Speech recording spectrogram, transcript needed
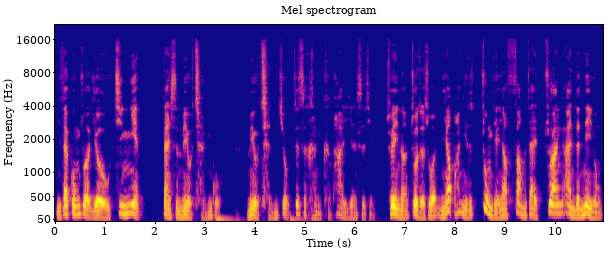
你在工作有经验，但是没有成果，没有成就，这是很可怕的一件事情。所以呢，作者说你要把你的重点要放在专案的内容，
